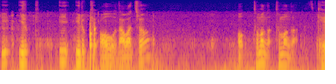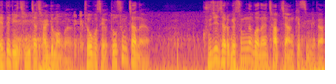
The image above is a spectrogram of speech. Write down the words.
이, 이렇게 이, 이렇게 어우 나왔죠? 어 도망가 도망가. 개들이 진짜 잘 도망가요. 저거 보세요. 또 숨잖아요. 굳이 저렇게 숨는 거는 잡지 않겠습니다.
